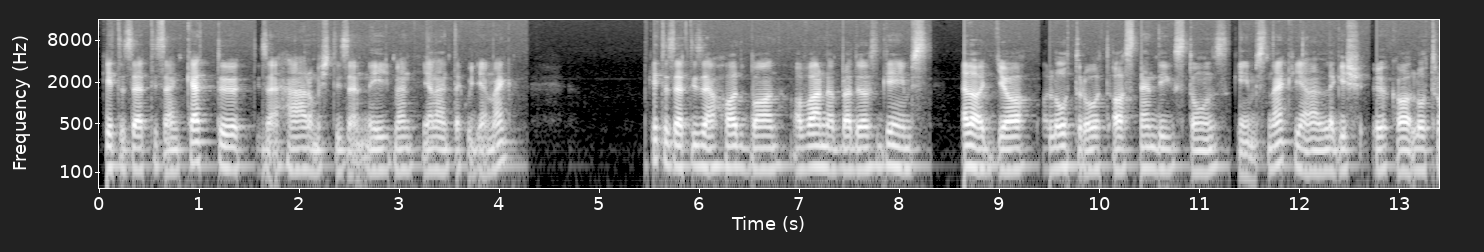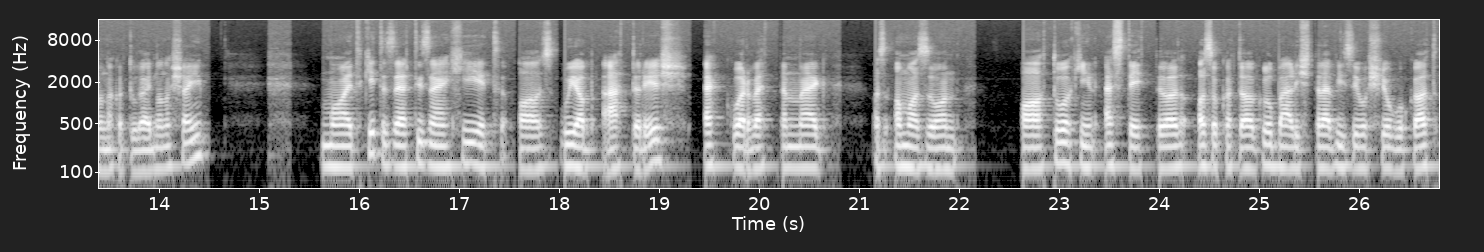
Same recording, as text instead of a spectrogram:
2012, 13 és 14-ben jelentek ugye meg. 2016-ban a Warner Brothers Games eladja a Lotrót a Standing Stones Gamesnek, jelenleg is ők a Lotrónak a tulajdonosai. Majd 2017 az újabb áttörés, ekkor vettem meg az Amazon a Tolkien Estate-től azokat a globális televíziós jogokat,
